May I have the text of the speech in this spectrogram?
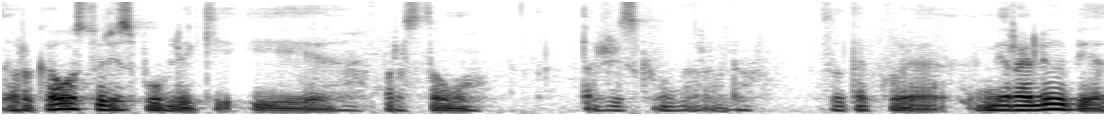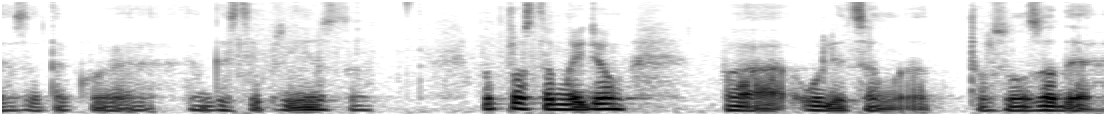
руководству республики, и простому таджикскому народу за такое миролюбие, за такое гостеприимство. Вот просто мы идем по улицам Турсунзаде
